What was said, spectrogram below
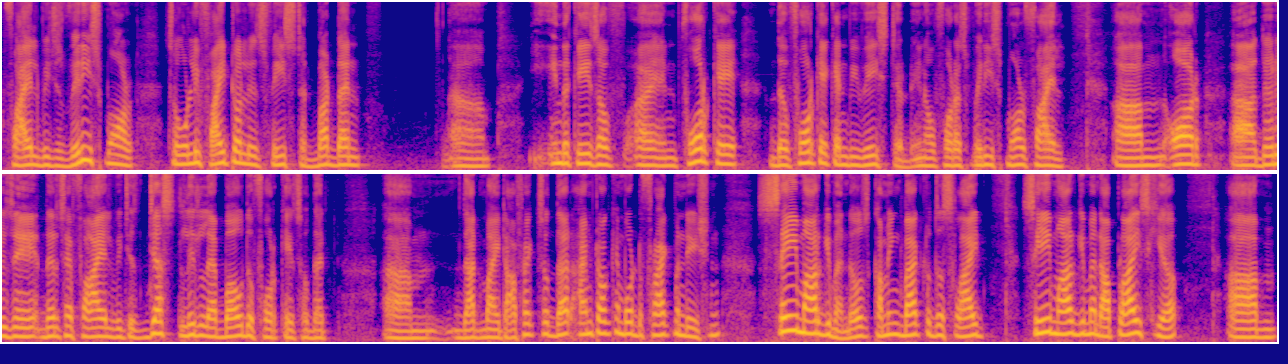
file which is very small so only 512 is wasted but then uh, in the case of uh, in 4K the 4K can be wasted you know for a very small file. Um, or uh, there is a there is a file which is just little above the 4K so that um, that might affect. So that I am talking about the fragmentation. Same argument. I was coming back to the slide. Same argument applies here. Um,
